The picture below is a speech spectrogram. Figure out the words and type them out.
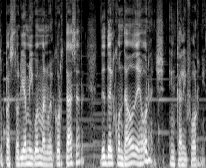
tu pastor y amigo Emanuel Cortázar desde el condado de Orange, en California.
